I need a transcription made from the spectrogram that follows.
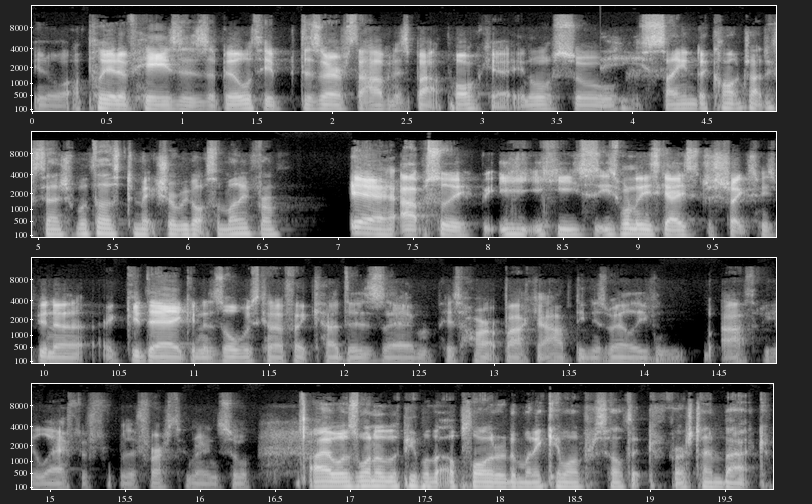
you know a player of Hayes' ability deserves to have in his back pocket, you know. So He signed a contract extension with us to make sure we got some money from. Yeah, absolutely. But he, he's he's one of these guys that just strikes me as being a, a good egg and has always kind of like had his um his heart back at Aberdeen as well, even after he left the first time round. So I was one of the people that applauded him when he came on for Celtic first time back.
